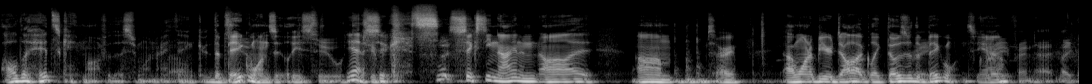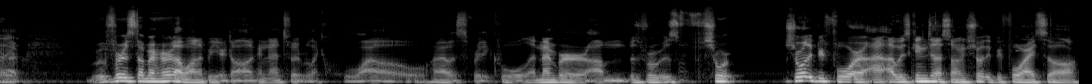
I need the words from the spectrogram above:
all the hits came off of this one. I think the big ones at least. two. Yeah, two si- sixty nine and uh, um, sorry, I want to be your dog. Like those are the big ones. You know. Great, fantastic. Like, yeah. uh, the first time I heard "I Want to Be Your Dog," and that's what we're like, wow, that was pretty cool. I remember um, it was, it was short, shortly before I, I was getting to that song. Shortly before I saw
